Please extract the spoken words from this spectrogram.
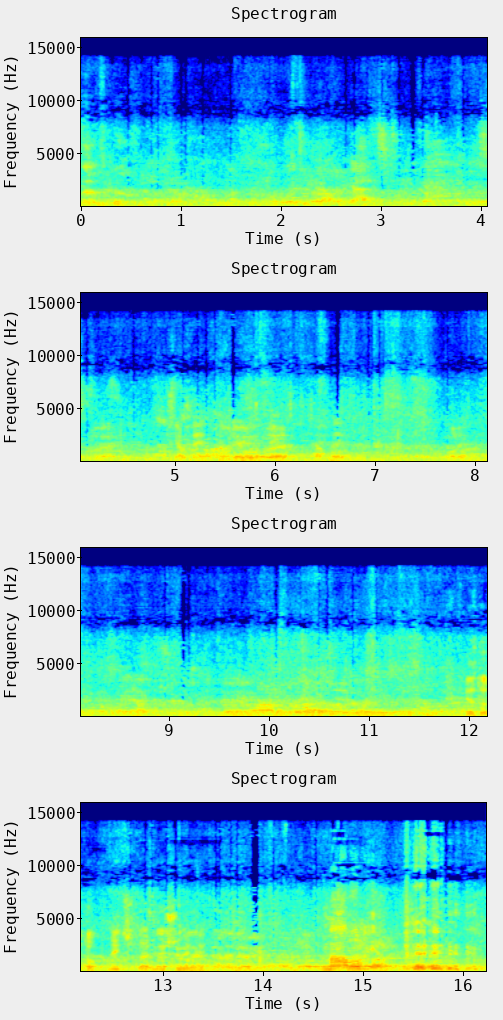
da Jel to to? Neće da više Malo li je?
